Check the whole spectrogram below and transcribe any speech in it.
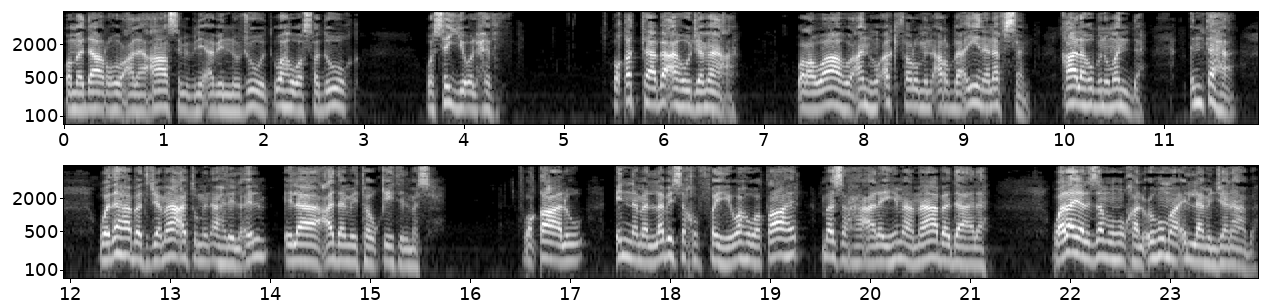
ومداره على عاصم بن أبي النجود وهو صدوق وسيء الحفظ وقد تابعه جماعة ورواه عنه أكثر من أربعين نفسا. قاله ابن منده. انتهى. وذهبت جماعة من أهل العلم إلى عدم توقيت المسح. وقالوا إن من لبس خفيه وهو طاهر مسح عليهما ما بدا له ولا يلزمه خلعهما إلا من جنابه.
